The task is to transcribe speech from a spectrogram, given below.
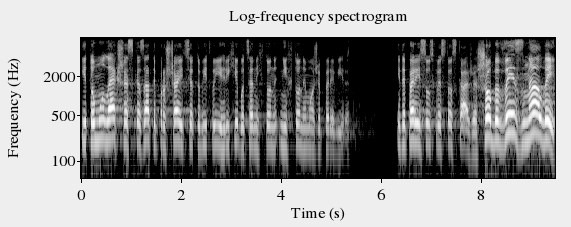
І тому легше сказати, прощаються тобі твої гріхи, бо це ніхто, ніхто не може перевірити. І тепер Ісус Христос каже, щоб ви знали,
